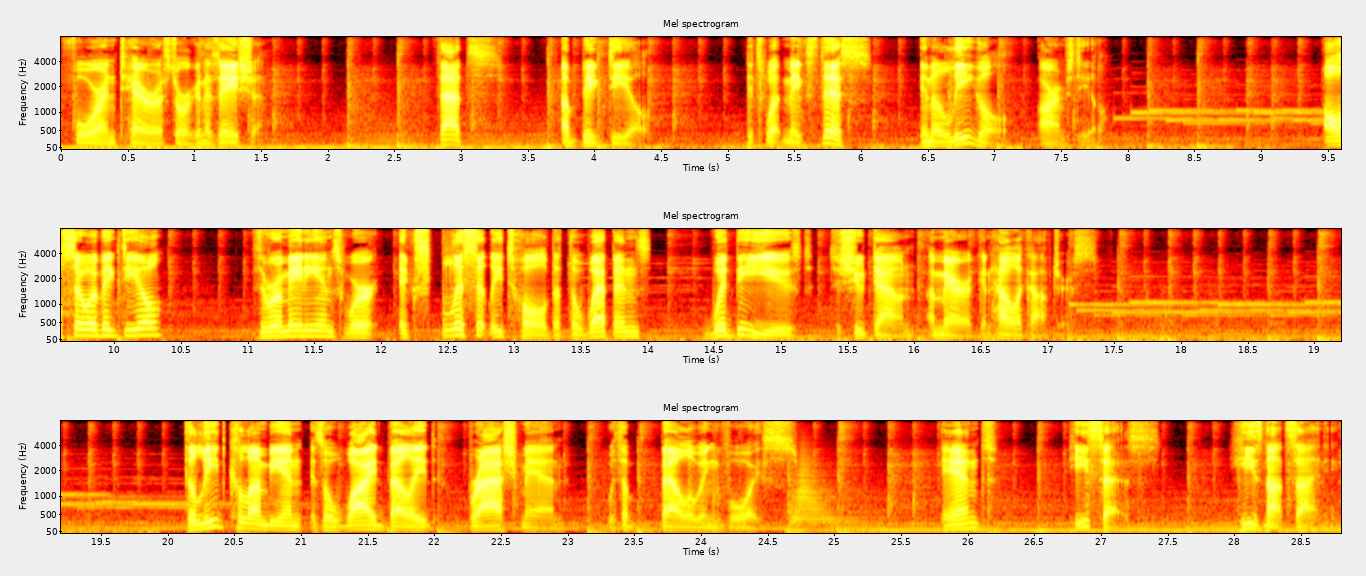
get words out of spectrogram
foreign terrorist organization. That's a big deal. It's what makes this an illegal arms deal. Also, a big deal the Romanians were explicitly told that the weapons would be used to shoot down American helicopters. The lead Colombian is a wide bellied, brash man with a bellowing voice. And he says he's not signing.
